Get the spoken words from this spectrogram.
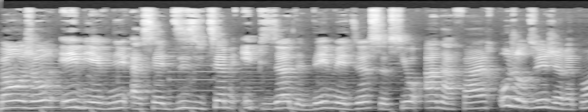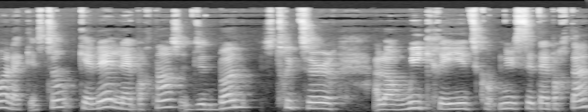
Bonjour et bienvenue à ce 18e épisode des médias sociaux en affaires. Aujourd'hui, je réponds à la question quelle est l'importance d'une bonne structure? Alors oui, créer du contenu, c'est important.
